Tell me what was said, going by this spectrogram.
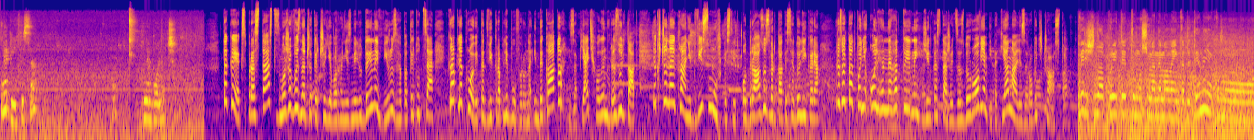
Не бійтеся, не боляче. Такий експрес-тест зможе визначити, чи є в організмі людини вірус гепатиту С. Крапля крові та дві краплі буферу на індикатор і за 5 хвилин результат. Якщо на екрані дві смужки, слід одразу звертатися до лікаря. Результат пані Ольги негативний. Жінка стежить за здоров'ям і такі аналізи робить часто. Вирішила пройти, тому що в мене маленька дитина, якому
